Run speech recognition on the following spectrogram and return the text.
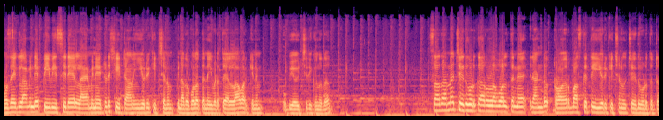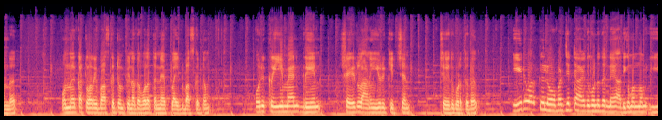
മൊസൈക് ലാമിന്റെ പി വി സിയുടെ ലാമിനേറ്റഡ് ഷീറ്റാണ് ഈ ഒരു കിച്ചണും പിന്നെ അതുപോലെ തന്നെ ഇവിടുത്തെ എല്ലാ വർക്കിനും ഉപയോഗിച്ചിരിക്കുന്നത്. സാധാരണ ചെയ്തു കൊടുക്കാറുള്ള പോലെ തന്നെ രണ്ട് ഡ്രോയർ ബാസ്ക്കറ്റ് ഈ ഒരു കിച്ചണിൽ ചെയ്തു കൊടുത്തിട്ടുണ്ട്. ഒന്ന് കട്ട്ലറി ബാസ്ക്കറ്റും പിന്നെ അതുപോലെ തന്നെ പ്ലേറ്റ് ബാസ്ക്കറ്റും ഒരു ക്രീം ആൻഡ് ഗ്രീൻ ഷെയ്ഡിലാണ് ഈ ഒരു കിച്ചൺ ചെയ്തു കൊടുത്തത്. ഈ ഒരു വർക്ക് ലോ ബഡ്ജറ്റ് ആയതുകൊണ്ട് തന്നെ അധികമൊന്നും ഈ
